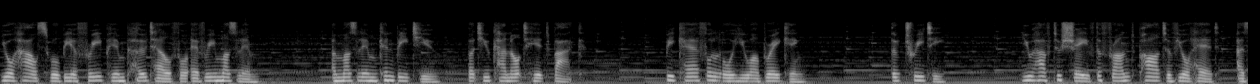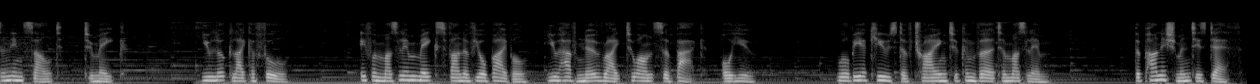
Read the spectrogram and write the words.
Your house will be a free pimp hotel for every Muslim. A Muslim can beat you, but you cannot hit back. Be careful or you are breaking the treaty. You have to shave the front part of your head, as an insult, to make you look like a fool. If a Muslim makes fun of your Bible, you have no right to answer back, or you will be accused of trying to convert a Muslim. The punishment is death.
